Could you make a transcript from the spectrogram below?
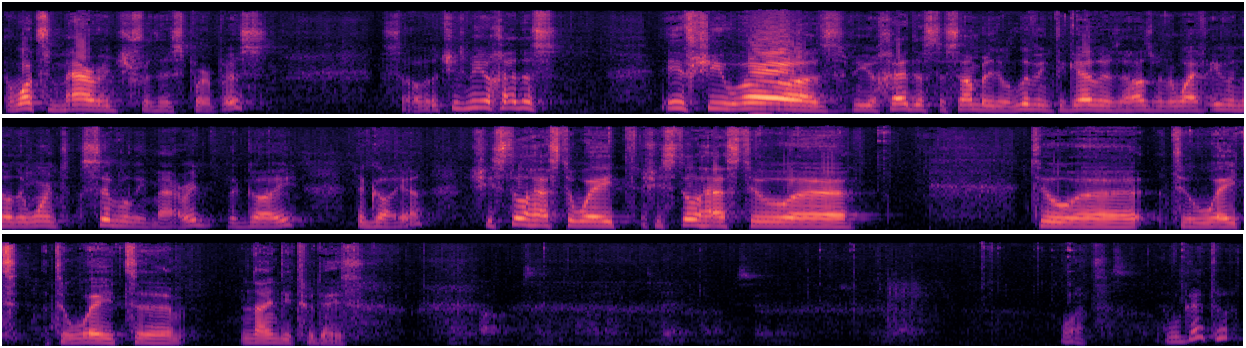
and what's marriage for this purpose? So that she's miyuchedes. If she was miyuchedes to somebody that were living together as a husband and wife, even though they weren't civilly married, the guy, the goya, she still has to wait. She still has to uh, to uh, to wait to wait uh, 92 days. How do you call it? Is it- why don't today, why don't we say that? What? We'll get to it.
